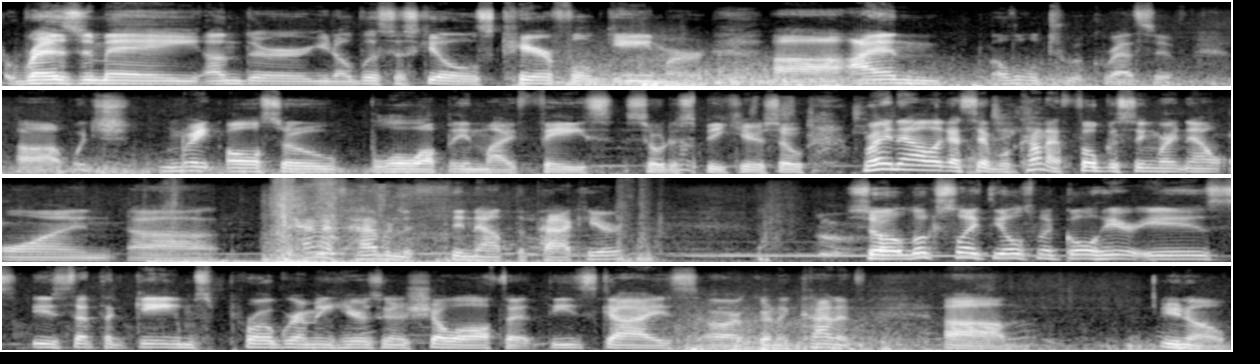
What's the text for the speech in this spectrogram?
resume under you know list of skills careful gamer uh, i am a little too aggressive uh, which might also blow up in my face so to speak here. So right now like i said we're kind of focusing right now on uh, kind of having to thin out the pack here. So it looks like the ultimate goal here is is that the game's programming here is going to show off that these guys are going to kind of um, you know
